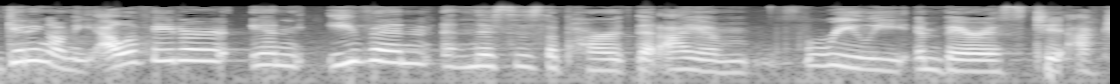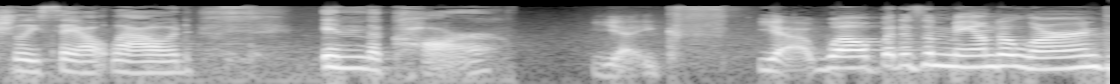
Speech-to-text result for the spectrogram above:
getting on the elevator, and even, and this is the part that I am really embarrassed to actually say out loud, in the car. Yikes. Yeah, well, but as Amanda learned,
